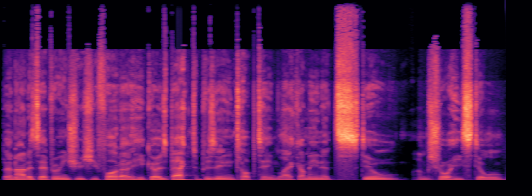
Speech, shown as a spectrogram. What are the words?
Bernardo's ever in Juiz de Fora, he goes back to Brazilian top team. Like, I mean, it's still, I'm sure he still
